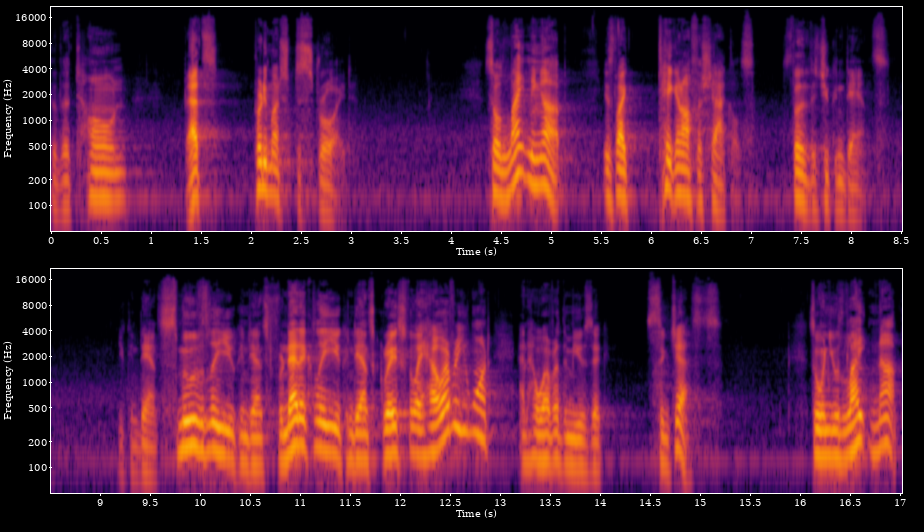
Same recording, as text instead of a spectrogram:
to the tone, that's pretty much destroyed. So, lightening up is like taking off the shackles so that you can dance. You can dance smoothly, you can dance frenetically, you can dance gracefully, however you want, and however the music suggests. So, when you lighten up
